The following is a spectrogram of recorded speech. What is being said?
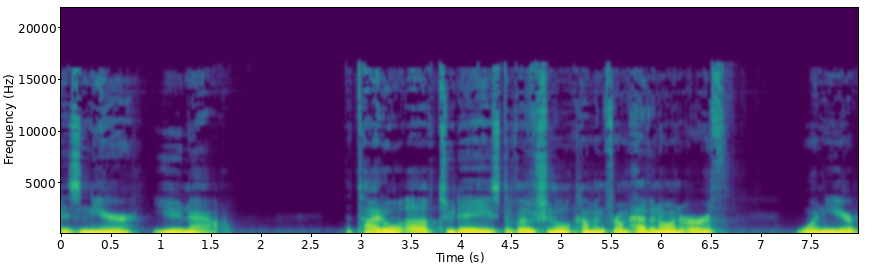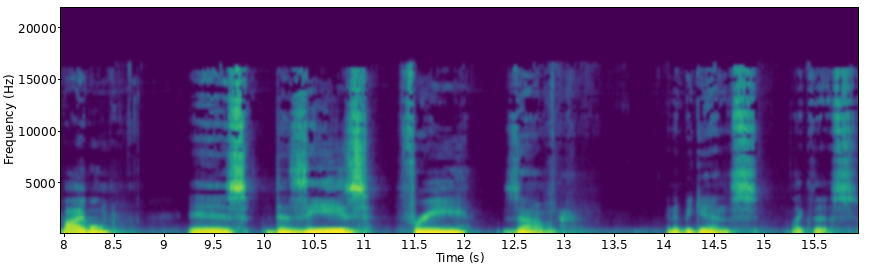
is near you now. The title of today's devotional, coming from Heaven on Earth, one year Bible, is Disease Free Zone. And it begins like this.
